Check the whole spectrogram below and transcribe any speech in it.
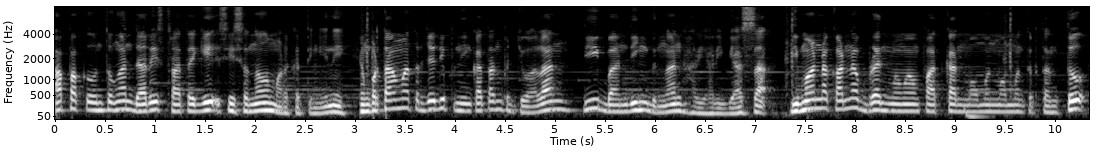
Apa keuntungan dari strategi seasonal marketing ini? Yang pertama terjadi peningkatan penjualan dibanding dengan hari-hari biasa. Di mana karena brand memanfaatkan momen-momen tertentu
